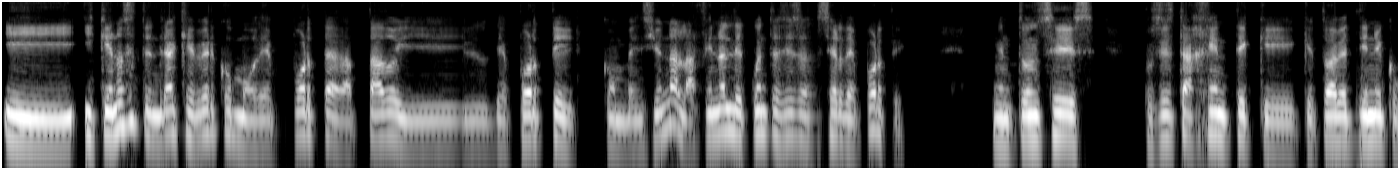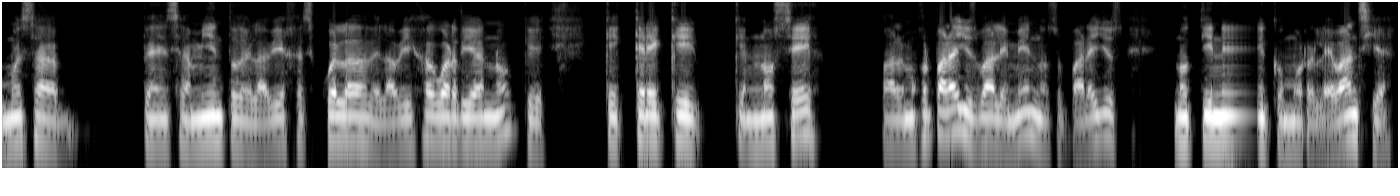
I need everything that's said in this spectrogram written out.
Y, y, que no se tendría que ver como deporte adaptado y el deporte convencional. A final de cuentas es hacer deporte. Entonces, pues esta gente que, que todavía tiene como ese pensamiento de la vieja escuela, de la vieja guardia, ¿no? Que, que cree que, que, no sé, a lo mejor para ellos vale menos o para ellos no tiene como relevancia,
